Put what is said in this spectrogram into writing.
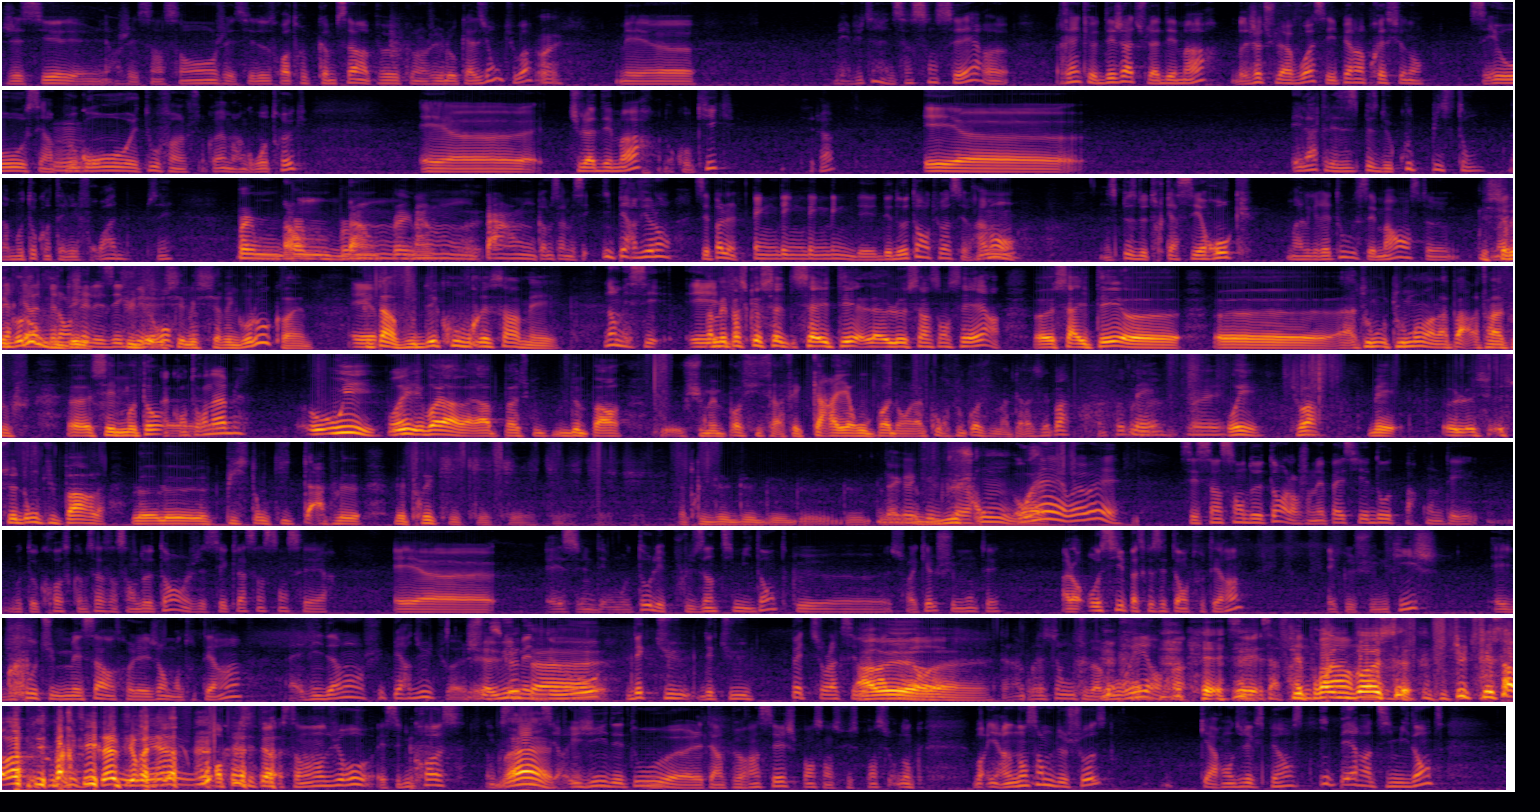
J'ai essayé une RG500, j'ai essayé deux trois trucs comme ça un peu quand j'ai eu l'occasion, tu vois. Ouais. Mais euh, mais putain, une 500 CR, euh, rien que déjà tu la démarres, déjà tu la vois, c'est hyper impressionnant. C'est haut, c'est un peu Mm. gros et tout, enfin c'est quand même un gros truc. Et euh, tu la démarres, donc au kick déjà, et, et là tu as des espèces de coups de piston. La moto quand elle est froide, tu sais. Comme ça, mais c'est hyper violent. C'est pas le ding ding ding ding des, des deux temps, tu vois, c'est vraiment Mm. une espèce de truc assez rauque malgré tout. C'est marrant cette Mais c'est rigolo. de mélanger les et rauque. c'est- mais c'est rigolo quand même. Et- Putain, vous découvrez ça, mais. non mais c'est et Non, mais parce que ça, ça a été le le 500 CR, euh, ça a été. euh, euh, à tout, tout le monde en a parlé. Enfin, euh, c'est une moto. incontournable. Oui, Ouais. oui, voilà, voilà, parce que de par, je sais même pas si ça a fait carrière ou pas dans la course ou quoi, je ne m'intéressais pas. Un peu quand Mais, même. oui. Oui, tu vois, mais euh, le- ce dont tu parles, le, le- le piston qui tape, le, le truc qui, qui, qui, qui- qui- qui- un truc de, de, de, de- de- de D'agriculteur. bûcheron, ouais. Ouais, ouais, ouais. C'est 500 de temps. Alors, j'en ai pas essayé d'autres. Par contre, des motocross comme ça, 500 de temps, j'ai essayé que la 500 CR. Et, euh, et c'est une des motos les plus intimidantes que, sur laquelle je suis monté. Alors, aussi parce que c'était en tout terrain et que je suis une quiche. Et du coup, tu me mets ça entre les jambes en tout terrain. bah, évidemment, je suis perdu. Tu vois. Je suis à Est-ce 8 que mètres de haut. Dès que tu, dès que tu pètes sur Ah oui, l'accélérateur, ouais. euh, t'as l'impression que tu vas mourir. Enfin, ça Tu prends pas, une enfin, bosse, tu te fais ça, hop, c'est parti, là, plus rien. en plus, c'était un enduro et c'est une cross. Donc c'est- Ouais. c'est rigide et tout. euh, Elle était un peu rincée, je pense, en suspension. Donc bon, il y a un ensemble de choses qui a rendu l'expérience hyper intimidante,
